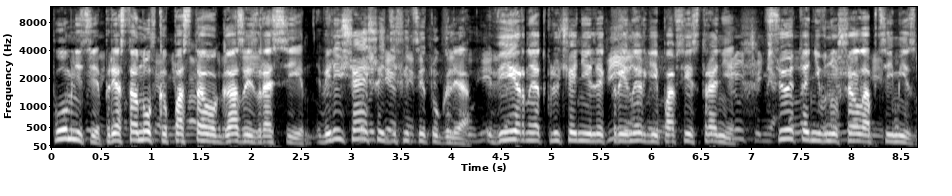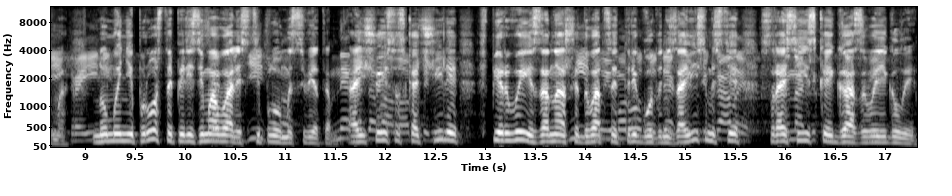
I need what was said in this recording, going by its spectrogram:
Помните, приостановка поставок газа из России, величайший дефицит угля, веерное отключение электроэнергии по всей стране. Все это не внушало оптимизма. Но мы не просто перезимовали с теплом и светом, а еще и соскочили впервые за наши 23 года независимости с российской газовой иглы.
